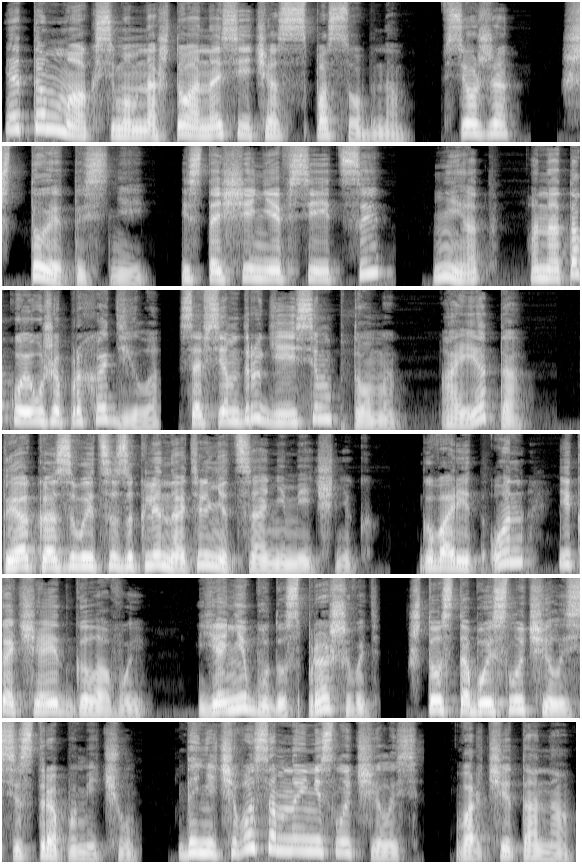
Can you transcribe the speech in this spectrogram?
Это максимум, на что она сейчас способна. Все же, что это с ней? Истощение всей ци? Нет. Она такое уже проходила, совсем другие симптомы. А это... «Ты, оказывается, заклинательница, а не мечник», – говорит он и качает головой. «Я не буду спрашивать, что с тобой случилось, сестра по мечу». «Да ничего со мной не случилось», – ворчит она.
